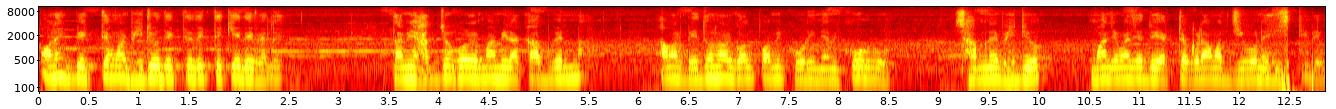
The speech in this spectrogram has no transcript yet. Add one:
অনেক ব্যক্তি আমার ভিডিও দেখতে দেখতে কেঁদে ফেলে। তা আমি হাত জোর করে, মামিরা কাঁদবেন না। আমার বেদনার গল্প আমি করিনি, আমি করব। সামনে ভিডিও মাঝে মাঝে দুই একটা করে আমার জীবনে হিস্ট্রি দেব।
